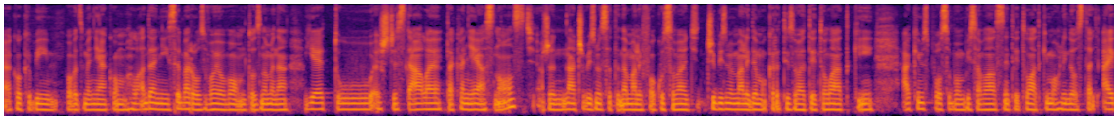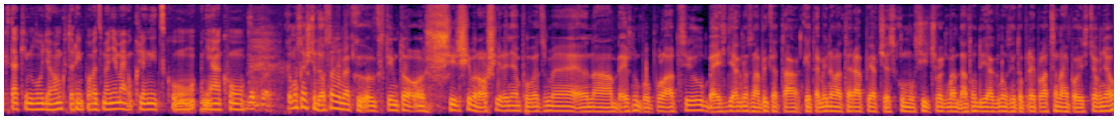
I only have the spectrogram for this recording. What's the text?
ako keby povedzme nejakom hľadaní seba rozvojovom. To znamená, je tu ešte stále taká nejasnosť, že na čo by sme sa teda mali fokusovať, či by sme mali demokratizovať tieto látky, akým spôsobom by sa vlastne tieto látky mohli dostať aj k takým ľuďom, ktorým povedzme nemajú klinickú nejakú... K tomu sa ešte dostaneme k týmto širším rozšíreniam povedzme na bežnú populáciu bez diagnoz, napríklad tá ketaminová terapia v Česku musí človek mať na to diagnóz, je to preplacené aj poisťovňou,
